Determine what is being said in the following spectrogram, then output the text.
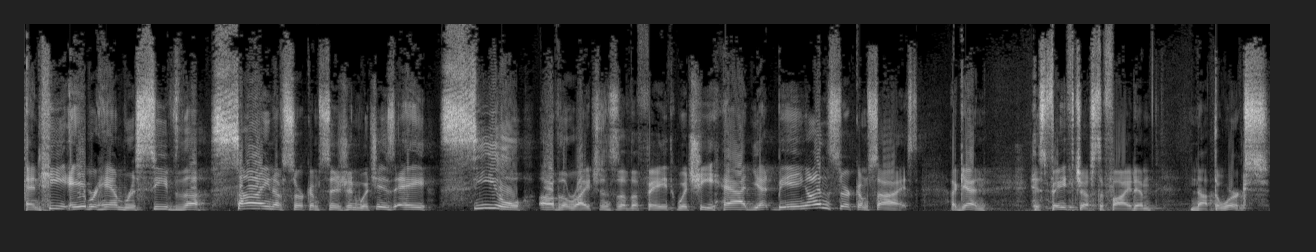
And he, Abraham, received the sign of circumcision, which is a seal of the righteousness of the faith, which he had, yet being uncircumcised. Again, his faith justified him, not the works.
